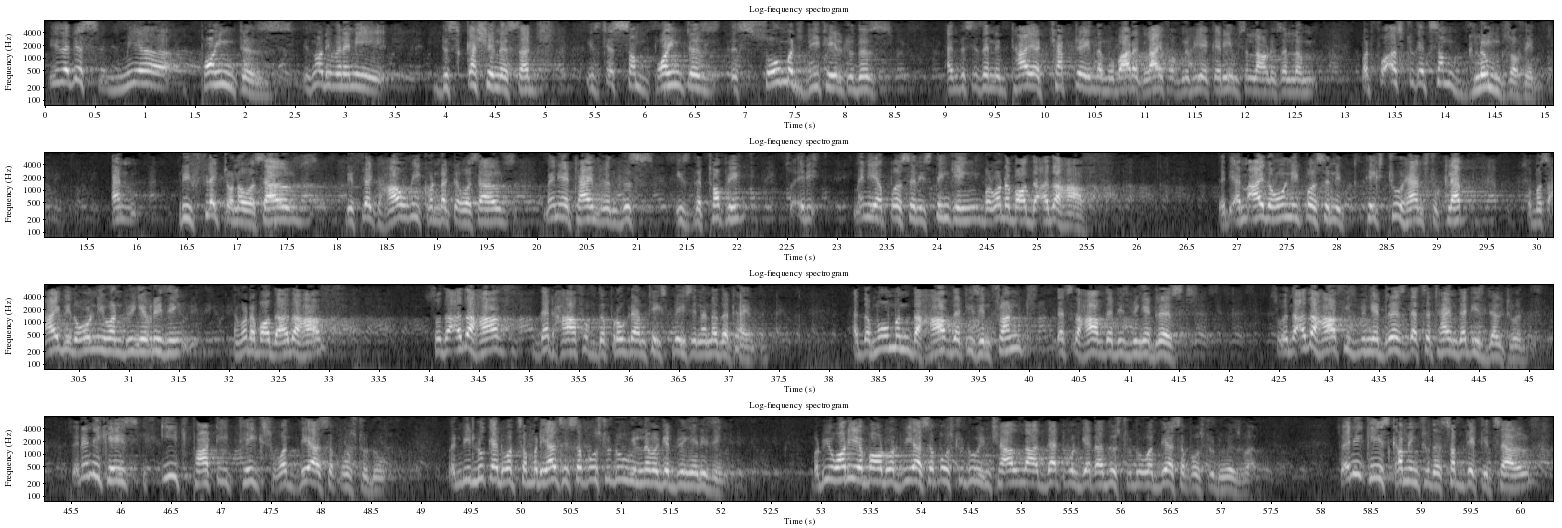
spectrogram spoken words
These are just mere pointers. It's not even any discussion as such. It's just some pointers. There's so much detail to this. And this is an entire chapter in the Mubarak life of Nabi Kareem sallallahu alaihi wasallam. But for us to get some glimpse of it and reflect on ourselves, reflect how we conduct ourselves. Many a times when this is the topic, so it, Many a person is thinking, but what about the other half? That am I the only person it takes two hands to clap? So must I be the only one doing everything? And what about the other half? So the other half, that half of the program takes place in another time. At the moment, the half that is in front, that's the half that is being addressed. So when the other half is being addressed, that's the time that is dealt with. So in any case, if each party takes what they are supposed to do, when we look at what somebody else is supposed to do, we'll never get doing anything. But we worry about what we are supposed to do, inshallah, that will get others to do what they are supposed to do as well. So any case coming to the subject itself,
